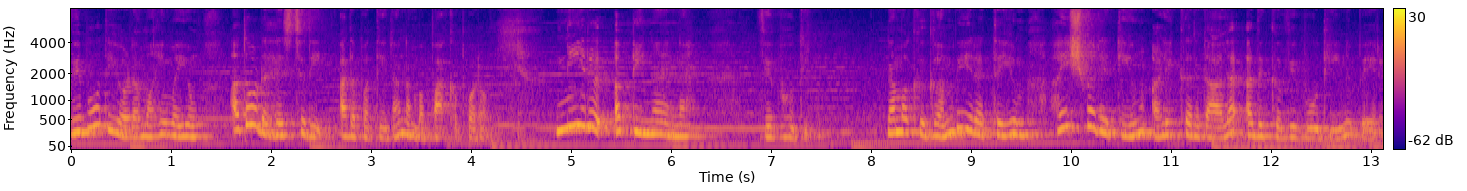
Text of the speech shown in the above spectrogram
விபூதியோட மகிமையும் அதோட ஹிஸ்டரி அதை பற்றி தான் நம்ம பார்க்க போகிறோம் நீர் அப்படின்னா என்ன? விபூதி. நமக்கு கம்பீரத்தையும் ஐஸ்வர்யத்தையும் அளிக்கிறதால அதுக்கு விபூதின்னு பேர்.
